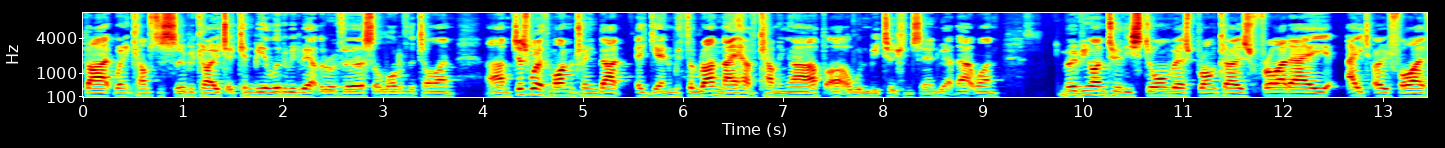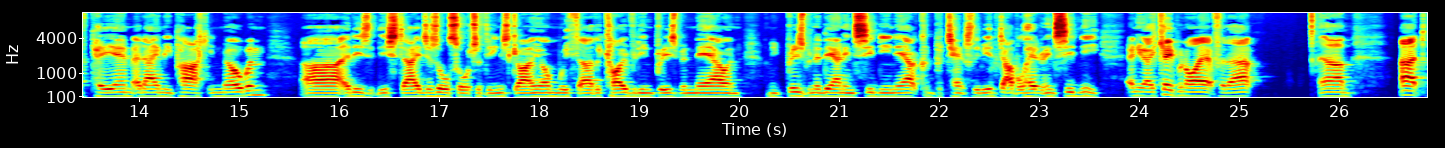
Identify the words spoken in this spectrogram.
But when it comes to Supercoach, it can be a little bit about the reverse a lot of the time. Um, just worth monitoring. But again, with the run they have coming up, I wouldn't be too concerned about that one. Moving on to the Storm versus Broncos, Friday, 8.05 p.m. at AAMI Park in Melbourne. Uh, it is at this stage. There's all sorts of things going on with uh, the COVID in Brisbane now, and I mean Brisbane are down in Sydney now. It could potentially be a double header in Sydney. Anyway, keep an eye out for that. Um, at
